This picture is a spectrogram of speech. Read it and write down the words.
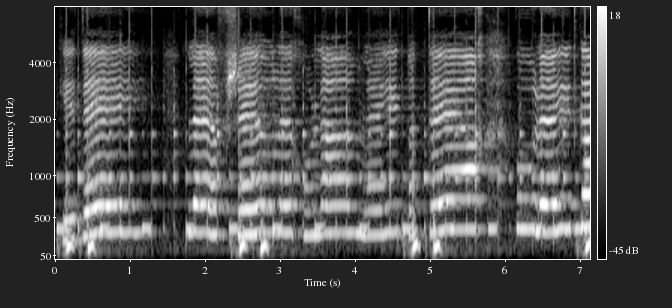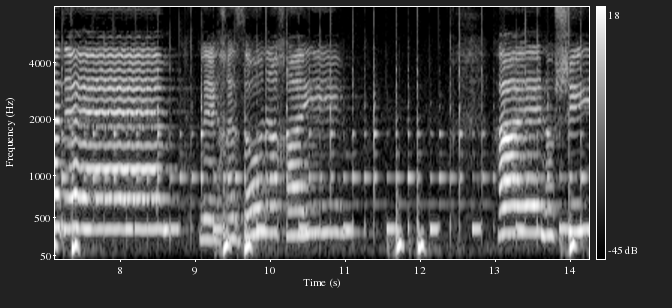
כדי לאפשר לכולם להתפתח ולהתקדם לחזון החיים האנושי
